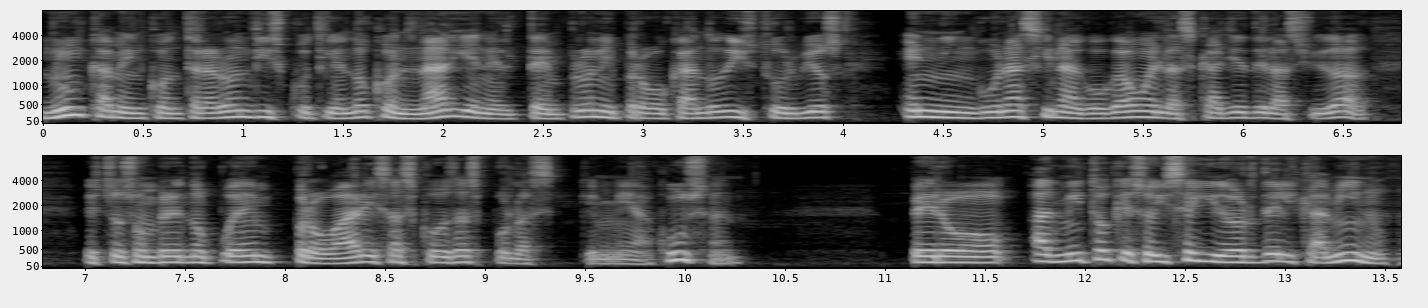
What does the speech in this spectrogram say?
nunca me encontraron discutiendo con nadie en el templo ni provocando disturbios en ninguna sinagoga o en las calles de la ciudad. Estos hombres no pueden probar esas cosas por las que me acusan. Pero admito que soy seguidor del camino,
